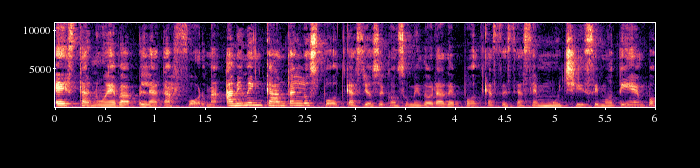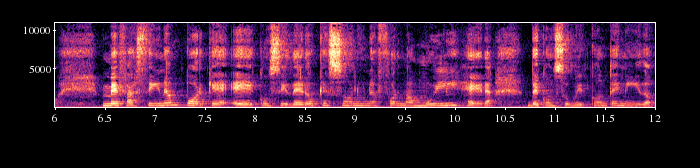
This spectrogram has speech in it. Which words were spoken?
esta nueva plataforma. A mí me encantan los podcasts, yo soy consumidora de podcasts desde hace muchísimo tiempo. Me fascinan porque eh, considero que son una forma muy ligera de consumir contenido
